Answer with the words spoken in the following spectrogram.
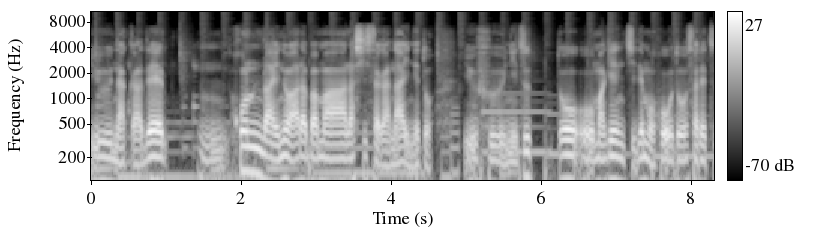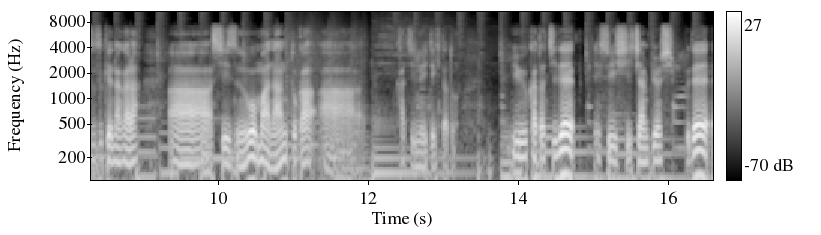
いう中で、うん、本来のアラバマらしさがないねというふうにずっと、まあ、現地でも報道され続けながらあシーズンをまあなんとか勝ち抜いてきたという形で SEC チャンピオンシップで、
